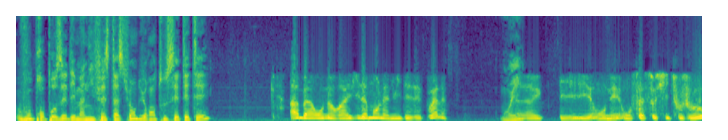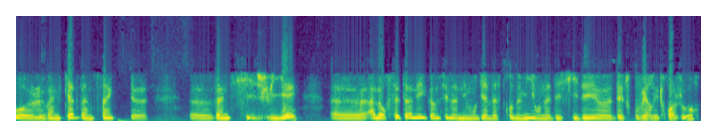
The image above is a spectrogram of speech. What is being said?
vous proposez des manifestations durant tout cet été? Ah ben, on aura évidemment la nuit des étoiles. Oui. Euh, qui, on est, on s'associe toujours euh, le 24, 25, euh, 26 juillet. Euh, alors cette année, comme c'est l'année mondiale d'astronomie, on a décidé euh, d'être ouvert les trois jours.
